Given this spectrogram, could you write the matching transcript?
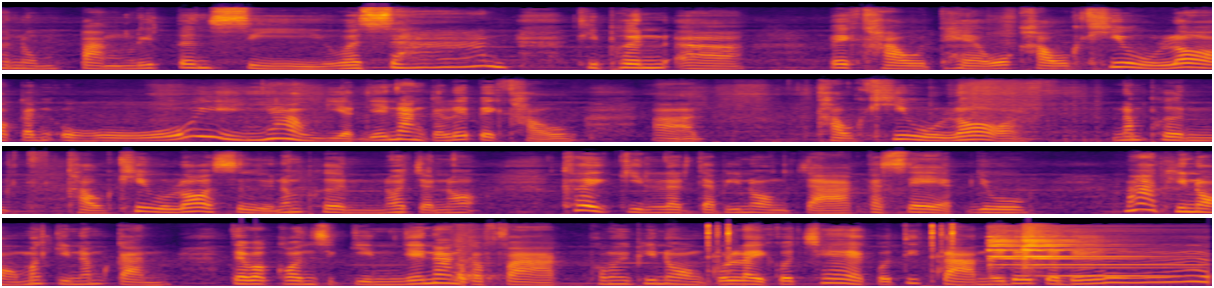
ขนมปังลิตเติ้ลซีวาซานที่เพิ่นอ่อไปเข่าแถวเขาคิ้วล่อกันโอ้โหเง่าเหยียดยายนั่งก็เลยไปเขาอ่าเขาคิ้วล่อน้ำเพลินเขาคิ้วล่อสื่อน้ำเพลินนอกจากเนาะเคยกินแล้วจะพี่น้องจ๋ากระแสบอยู่ มาพี่น้องมากินน้ำกัน แต่ว่าก่อนสิกินยายนั่งกับฝากพอแม่พี่น้องกดไลค์กดแชร์กดติดตามได้เด้อจ้ะเด้อ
